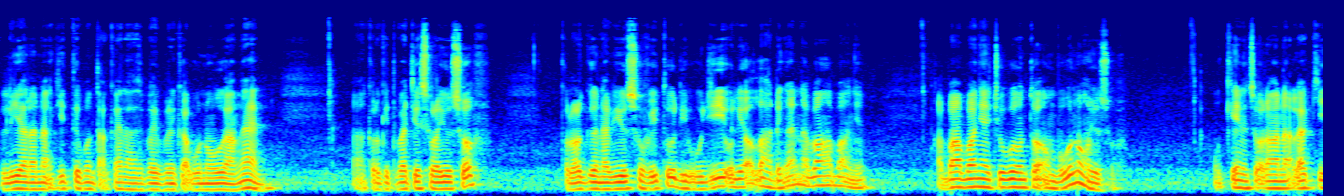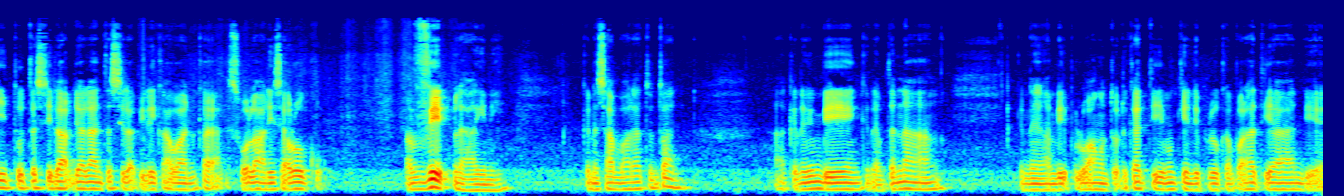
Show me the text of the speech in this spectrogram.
liar anak kita pun takkanlah sampai mereka bunuh orang kan. Ha, kalau kita baca surah Yusuf, keluarga Nabi Yusuf itu diuji oleh Allah dengan abang-abangnya. Abang-abangnya cuba untuk membunuh Yusuf. Mungkin seorang anak lelaki itu tersilap jalan, tersilap pilih kawan kan, sekolah di Saroko. Vape lah hari ni. Kena sabarlah tuan-tuan. Ha, kena bimbing, kena tenang. Kena ambil peluang untuk dekati. Mungkin dia perlukan perhatian, dia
